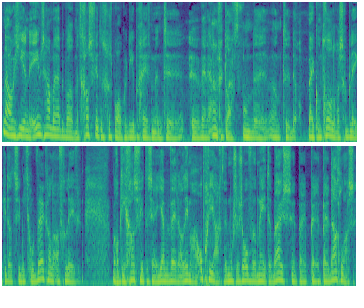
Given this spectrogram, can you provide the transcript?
Nou, hier in de Eemshaven heb ik wel met gasfitters gesproken... die op een gegeven moment uh, uh, werden aangeklaagd. Van de, want de, bij controle was gebleken dat ze niet goed werk hadden afgeleverd. Waarop die gasfitter zei, ja, we werden alleen maar opgejaagd. We moesten zoveel meter buis per, per, per dag lassen.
